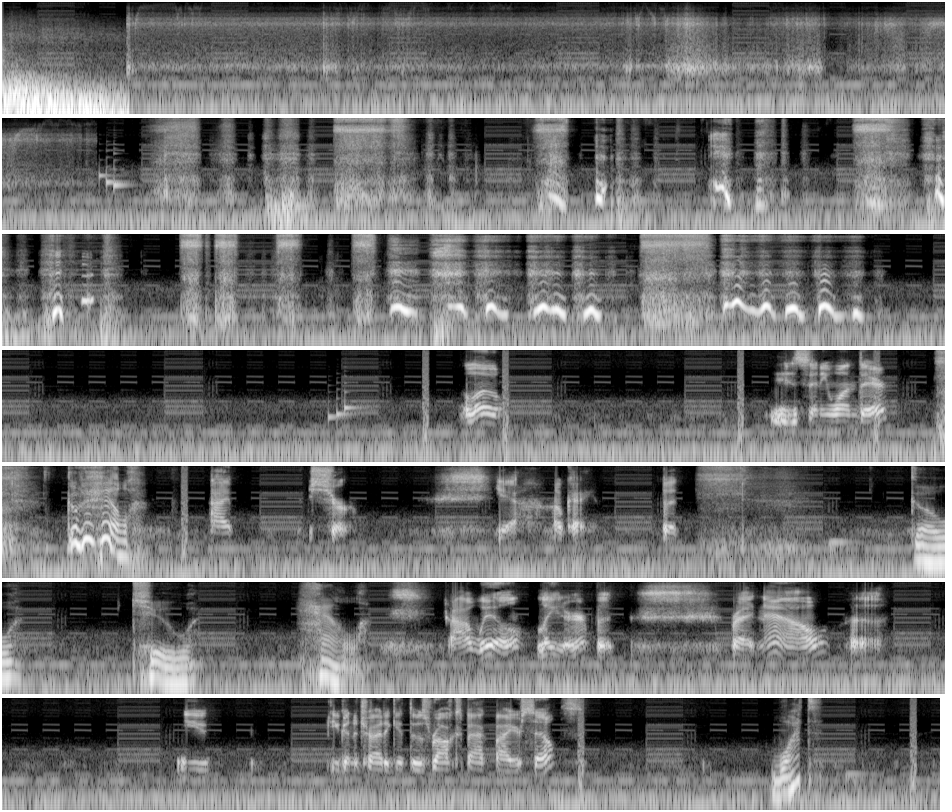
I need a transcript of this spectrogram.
Go to hell. I. Sure. Yeah, okay. But Go to hell. I will later, but right now, uh. You. You gonna try to get those rocks back by yourself? What?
